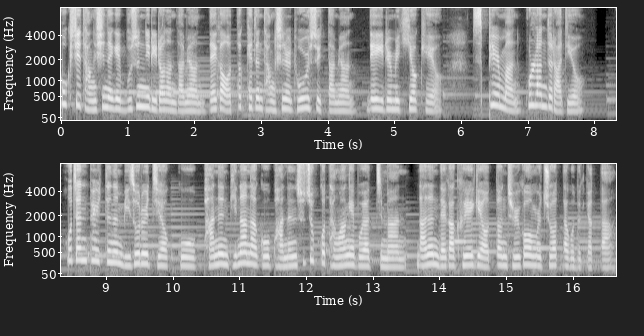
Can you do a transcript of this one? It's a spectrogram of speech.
혹시 당신에게 무슨 일이 일어난다면 내가 어떻게든 당신을 도울 수 있다면 내 이름을 기억해요. 스필만, 폴란드 라디오. 호젠펠트는 미소를 지었고 반은 비난하고 반은 수줍고 당황해 보였지만 나는 내가 그에게 어떤 즐거움을 주었다고 느꼈다.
